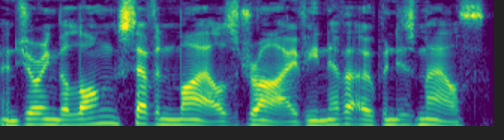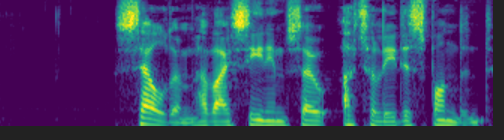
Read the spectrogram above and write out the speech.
and during the long seven miles' drive he never opened his mouth. Seldom have I seen him so utterly despondent.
